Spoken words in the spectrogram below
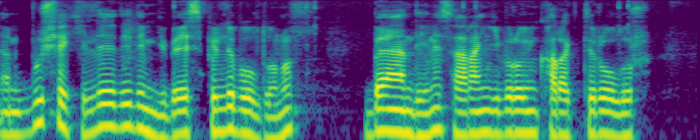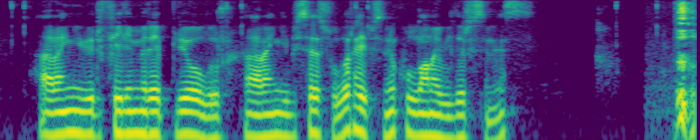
Yani bu şekilde dediğim gibi esprili bulduğunuz, beğendiğiniz herhangi bir oyun karakteri olur, herhangi bir film repliği olur, herhangi bir ses olur hepsini kullanabilirsiniz.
